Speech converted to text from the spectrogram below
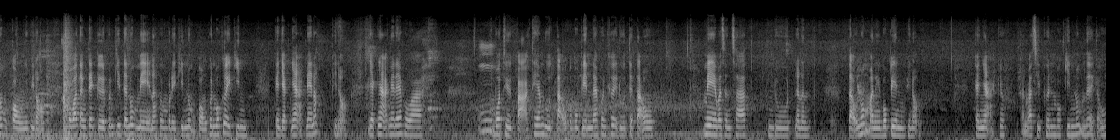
นมกล่องอยู่พี่น้อง เพราะว่าตั้งแต่เกิดเพิ่นกินแต่นมแม่นะเพิ่นบ่ได้กินนมกล่องเพิ่นบ่เคยกินก็อยากยากแน่เนาะพี่น้องอยากยากแน่เด้เพราะว่าอืมบ่ถือปากแถมดูดเต่าก็บ่เป็นได้เพิ่นเคยดูดแต่เต่าแม่ว่าซั่นซะดูดอันนั้นเต่านมอันนี้บ่เป็นพี่น้องก็ยากอยู่ กันว่าสิเพิ่นบ่กินนมเลยก็อู้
